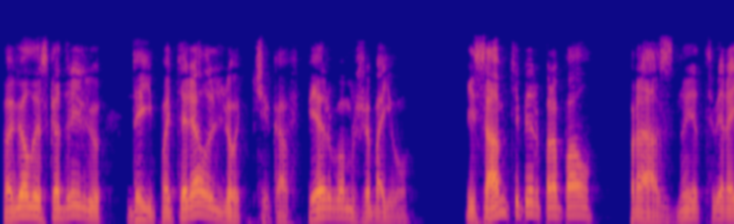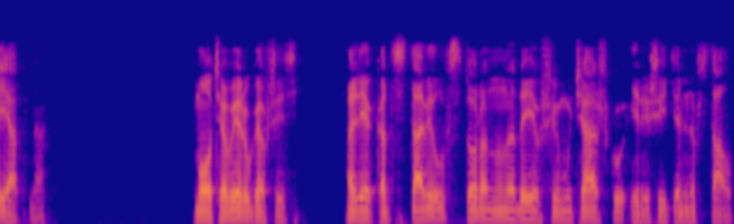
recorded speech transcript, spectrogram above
повел эскадрилью, да и потерял летчика в первом же бою. И сам теперь пропал, празднует, вероятно. Молча выругавшись, Олег отставил в сторону надоевшую ему чашку и решительно встал.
